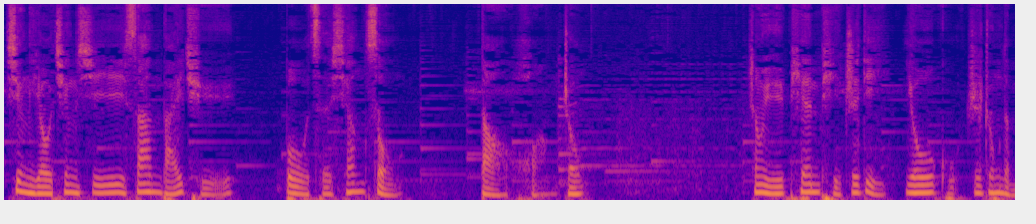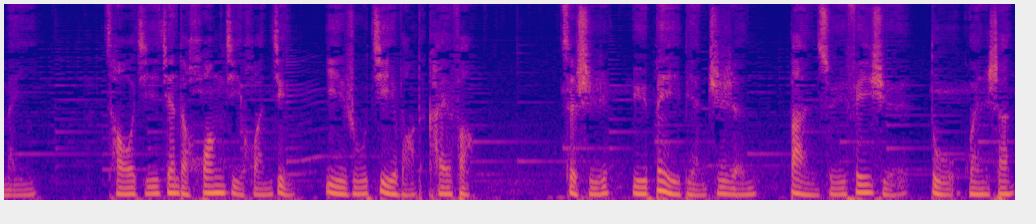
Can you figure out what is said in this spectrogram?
幸有清溪三百曲，不辞相送。到黄州，生于偏僻之地、幽谷之中的梅，草瘠间的荒寂环境一如既往的开放。此时与被贬之人伴随飞雪渡关山，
